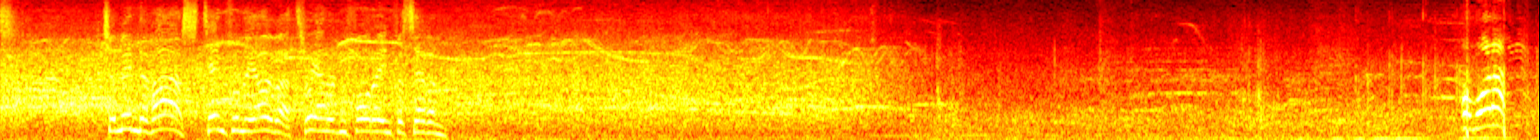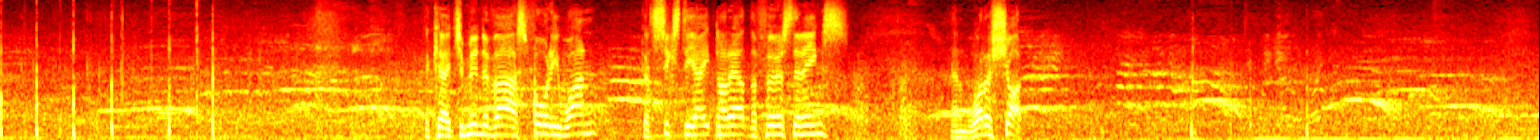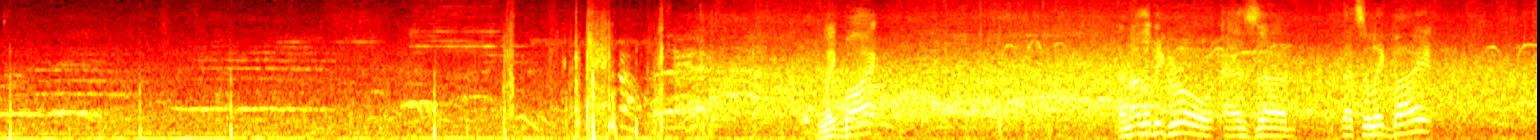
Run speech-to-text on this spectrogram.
Chaminda Vaas, 10 from the over, 314 for seven. On water. Okay, Chaminda Vaas, 41. Got 68 not out in the first innings. And what a shot. Leg bye. Another big row as uh, that's a leg bye.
